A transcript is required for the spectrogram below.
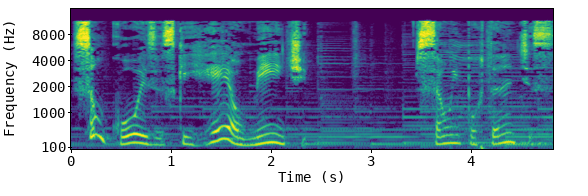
São coisas que realmente são importantes?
